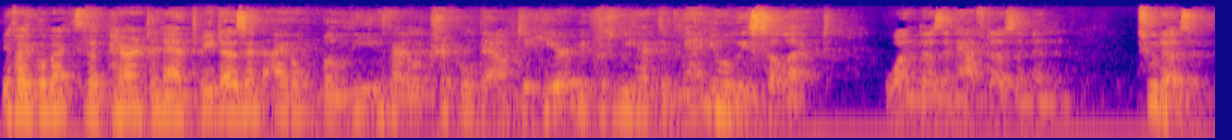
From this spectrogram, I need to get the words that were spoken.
If I go back to the parent and add three dozen, I don't believe that'll trickle down to here because we had to manually select one dozen, half dozen, and two dozen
